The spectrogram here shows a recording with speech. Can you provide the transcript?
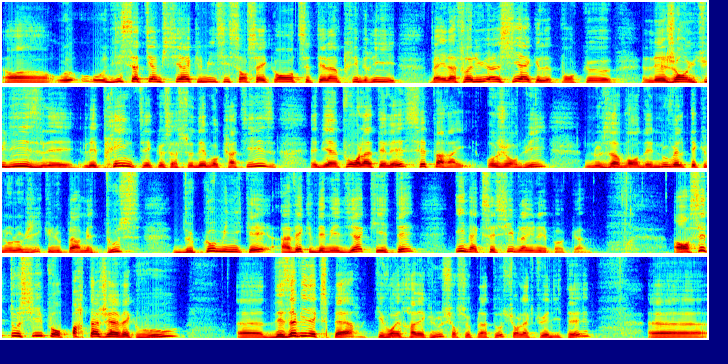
au XVIIe siècle, 1650, c'était l'imprimerie. Ben, il a fallu un siècle pour que les gens utilisent les, les prints et que ça se démocratise. Eh bien, pour la télé, c'est pareil. Aujourd'hui, nous avons des nouvelles technologies qui nous permettent tous de communiquer avec des médias qui étaient inaccessible à une époque. Alors c'est aussi pour partager avec vous euh, des avis d'experts qui vont être avec nous sur ce plateau, sur l'actualité. Euh,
